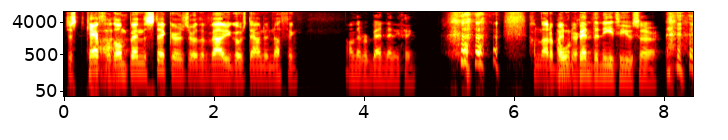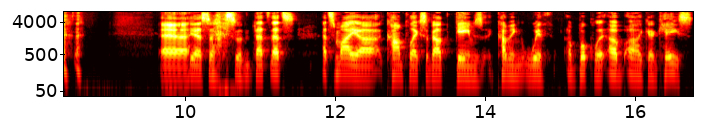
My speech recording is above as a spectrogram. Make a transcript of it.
Just careful. Uh, Don't bend the stickers, or the value goes down to nothing. I'll never bend anything. I'm not a I bender. won't bend the knee to you, sir. uh, yeah, so, so that's that's that's my uh, complex about games coming with a booklet, uh, uh, like a case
